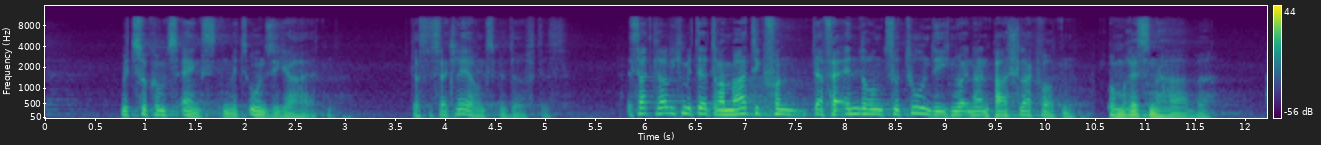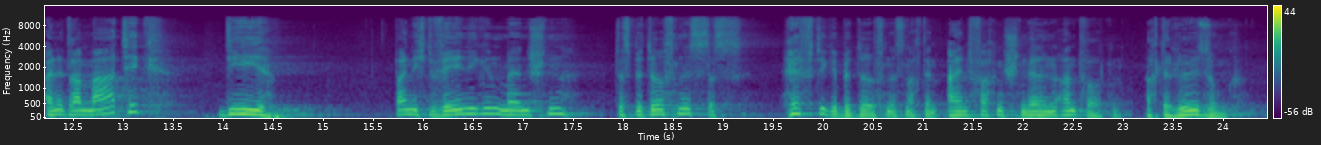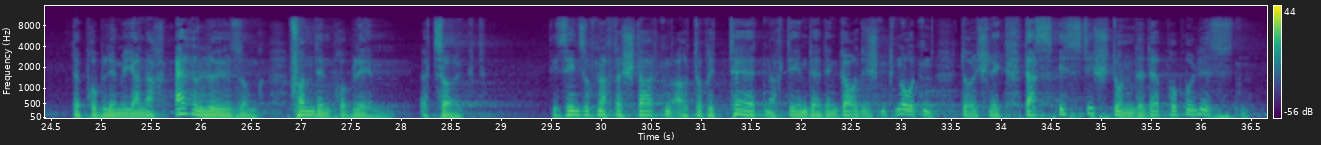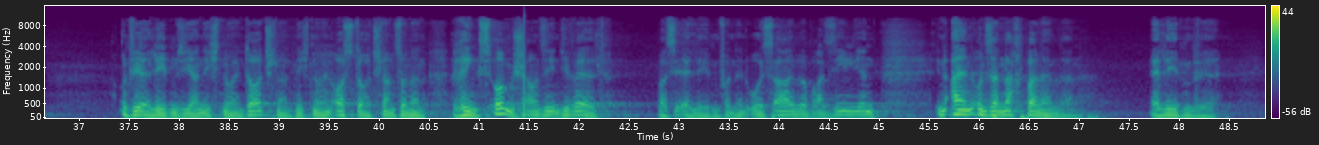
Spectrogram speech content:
mit Zukunftsängsten, mit Unsicherheiten. Das ist erklärungsbedürftig. Es hat, glaube ich, mit der Dramatik von der Veränderung zu tun, die ich nur in ein paar Schlagworten umrissen habe. Eine Dramatik, die bei nicht wenigen Menschen das Bedürfnis, das heftige Bedürfnis nach den einfachen, schnellen Antworten, nach der Lösung der Probleme, ja nach Erlösung von den Problemen erzeugt. Die Sehnsucht nach der starken Autorität, nach dem, der den gordischen Knoten durchschlägt, das ist die Stunde der Populisten. Und wir erleben sie ja nicht nur in Deutschland, nicht nur in Ostdeutschland, sondern ringsum. Schauen Sie in die Welt, was Sie erleben, von den USA über Brasilien. In allen unseren Nachbarländern erleben wir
